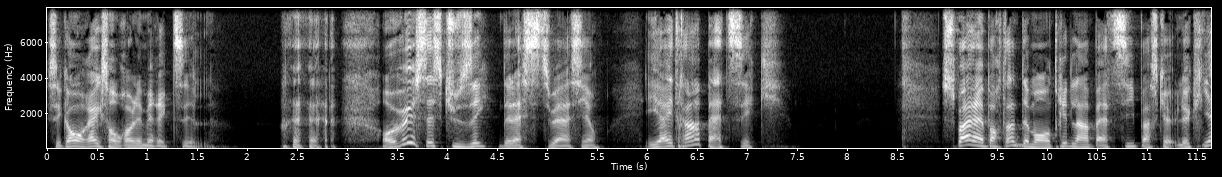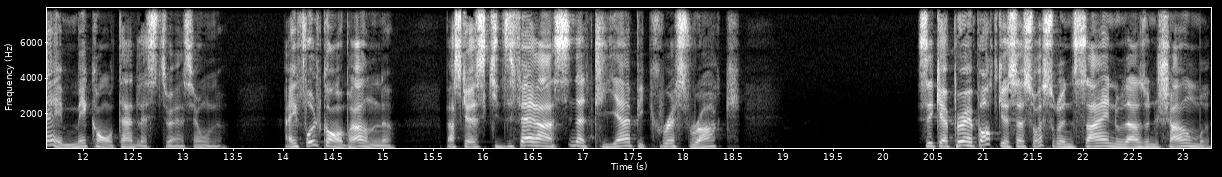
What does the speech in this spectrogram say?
c'est qu'on règle son problème érectile. on veut s'excuser de la situation et être empathique super important de montrer de l'empathie parce que le client est mécontent de la situation. Il faut le comprendre. Parce que ce qui différencie notre client et Chris Rock, c'est que peu importe que ce soit sur une scène ou dans une chambre,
